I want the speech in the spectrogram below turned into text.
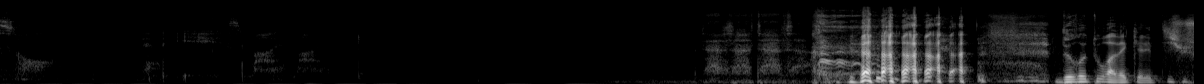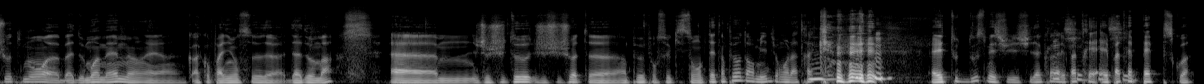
Soul and ease my mind. de retour avec les petits chuchotements euh, bah, de moi-même, hein, euh, accompagnant ceux d'Adoma. Euh, je, chuto- je chuchote euh, un peu pour ceux qui sont peut-être un peu endormis durant la track. Elle est toute douce, mais je suis, je suis d'accord, elle est pas très, elle est pas très peps quoi.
